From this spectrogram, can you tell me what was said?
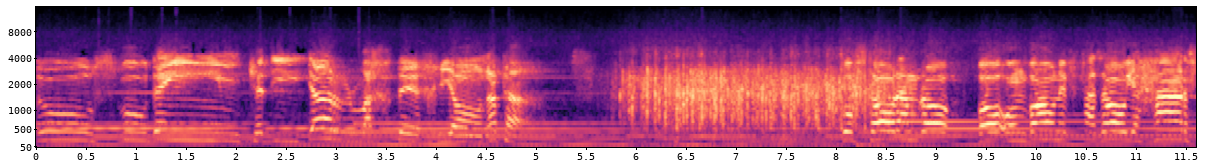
دوست بوده ایم که دیگر وقت خیانت است. گفتارم را با عنوان فضای حرف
